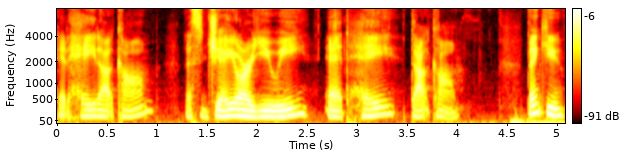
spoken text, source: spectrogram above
at hay.com. That's J R U E at hay.com. Thank you.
